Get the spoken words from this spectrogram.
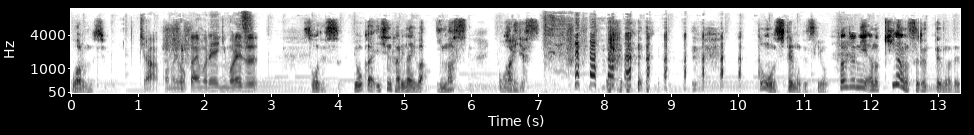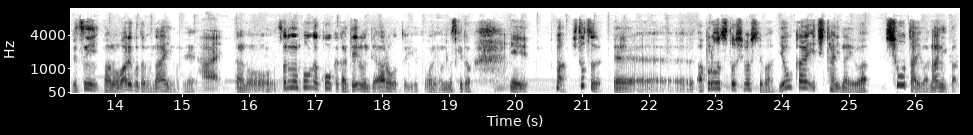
終わるんですよ。じゃあ、この妖怪も礼に漏れず、そうです。妖怪一に足りないは、います。終わりです。ともしてもですよ。単純に、あの、祈願するっていうのはね、別に、あの、悪いことがないので、はい。あの、それの方が効果が出るんであろうというところにありますけど、うんえーまあ、一つ、えー、アプローチとしましては、妖怪一足りないは、正体は何かっ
